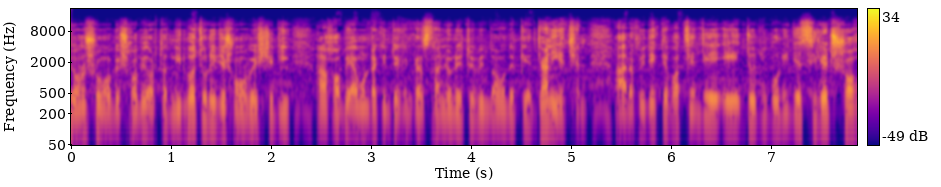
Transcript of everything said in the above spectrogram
জনসমাবেশ হবে, অর্থাৎ নির্বাচনী যে সমাবেশ সেটি হবে এমনটা কিন্তু এখানকার স্থানীয় নেতৃবৃন্দ আমাদেরকে জানিয়েছেন। আর আপনি দেখতে পাচ্ছেন যে এই যদি বলি যে সিলেট সহ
